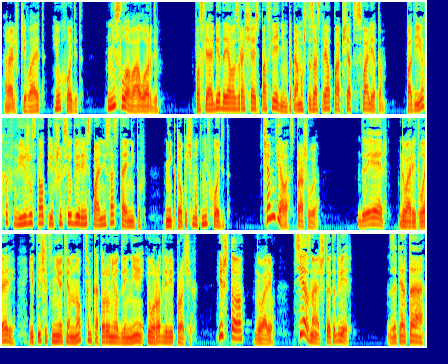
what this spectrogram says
Ральф кивает и уходит. Ни слова о лорде. После обеда я возвращаюсь последним, потому что застрял пообщаться с валетом. Подъехав, вижу столпившихся у дверей спальни состайников. Никто почему-то не входит. «В чем дело?» — спрашиваю. «Дверь», — говорит Лэри и тычет в нее тем ногтем, который у него длиннее и уродливее прочих. «И что?» — говорю. «Все знают, что это дверь». «Заперта».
